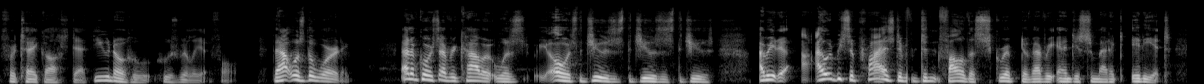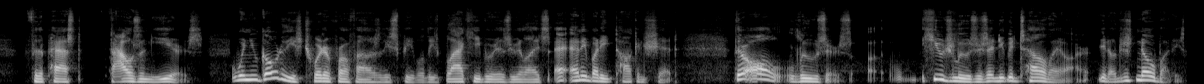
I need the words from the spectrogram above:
for Takeoff's death. You know who who's really at fault. That was the wording. And of course, every comment was, oh, it's the Jews, it's the Jews, it's the Jews. I mean, I would be surprised if it didn't follow the script of every anti Semitic idiot for the past thousand years. When you go to these Twitter profiles of these people, these black Hebrew Israelites, anybody talking shit, they're all losers, uh, huge losers, and you can tell they are. You know, just nobodies.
